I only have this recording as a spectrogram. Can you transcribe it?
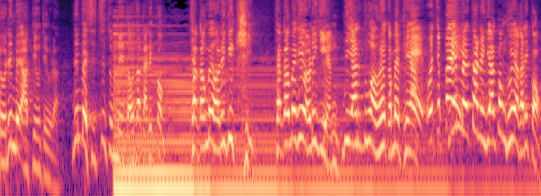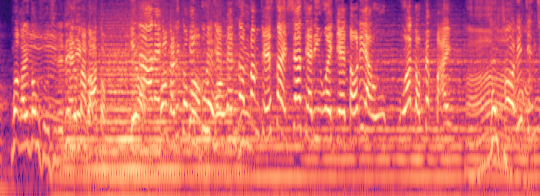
号，恁要也丢丢啦。恁要是即阵未到才甲你讲，听讲要互你去气。才讲要去互你赢，你安拄好迄咁要听。你咪等人家讲腿啊，甲你讲，我甲你讲事实的，你都莫甲我动。我甲你讲哦，你规天变做放决赛，写一个字画一个图，你也有有法度逼败。哦，你真正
